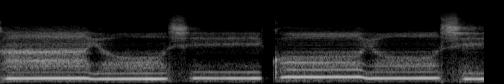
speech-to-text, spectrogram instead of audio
かよしこよし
